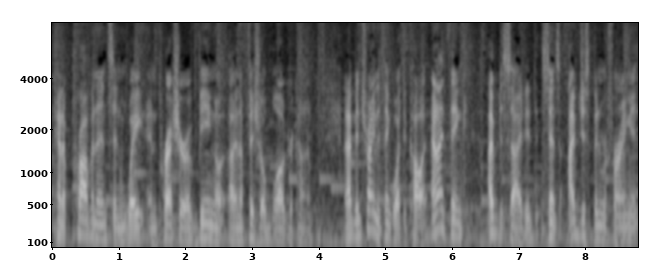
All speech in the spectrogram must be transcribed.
kind of provenance and weight and pressure of being a, an official BloggerCon. And I've been trying to think what to call it, and I think I've decided since I've just been referring it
